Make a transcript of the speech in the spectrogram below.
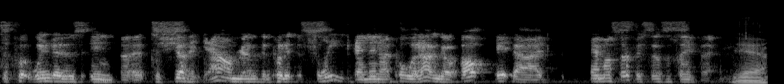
to put Windows in uh, to shut it down rather than put it to sleep, and then I pull it out and go, oh, it died. And my Surface does the same thing. Yeah.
